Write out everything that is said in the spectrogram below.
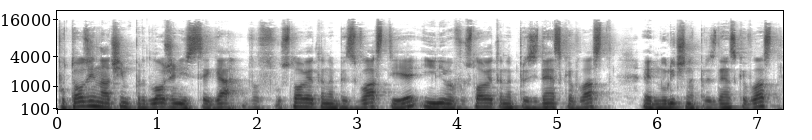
по този начин, предложени сега в условията на безвластие или в условията на президентска власт, еднолична президентска власт,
